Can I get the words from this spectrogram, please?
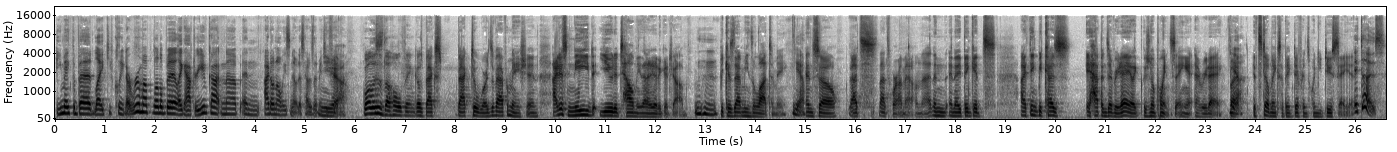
you make the bed, like you've cleaned our room up a little bit, like after you've gotten up, and I don't always notice. How does that make you Yeah. feel? Yeah. Well, this is the whole thing. Goes back back to words of affirmation. I just need you to tell me that I did a good job mm-hmm. because that means a lot to me. Yeah. And so that's that's where I'm at on that. And and I think it's I think because it happens every day. Like there's no point in saying it every day, but Yeah. it still makes a big difference when you do say it. It does.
